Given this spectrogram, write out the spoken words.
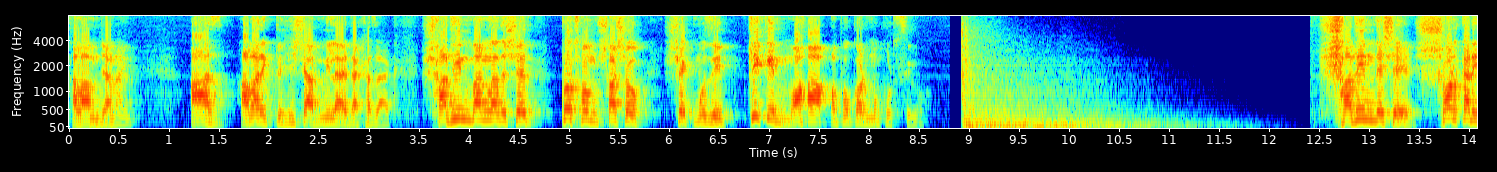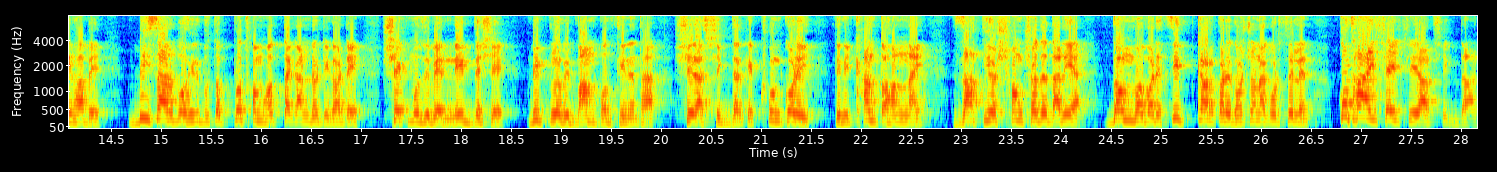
সালাম জানাই। আজ আবার একটু হিসাব মিলায় দেখা যাক। স্বাধীন বাংলাদেশের প্রথম শাসক শেখ মুজিব কি কি মহা অপকর্ম করছিল? স্বাধীন দেশে সরকারিভাবে বিচার বহির্ভূত প্রথম হত্যাকাণ্ডটি ঘটে শেখ মুজিবের নির্দেশে বিপ্লবী বামপন্থী নেতা সিরাজ শিকদারকে খুন করেই তিনি ক্ষান্ত হন নাই। জাতীয় সংসদে দাঁড়িয়ে দম্ভবারে চিৎকার করে ঘোষণা করছিলেন, কোথায় সেই সিরাজ শিকদার?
